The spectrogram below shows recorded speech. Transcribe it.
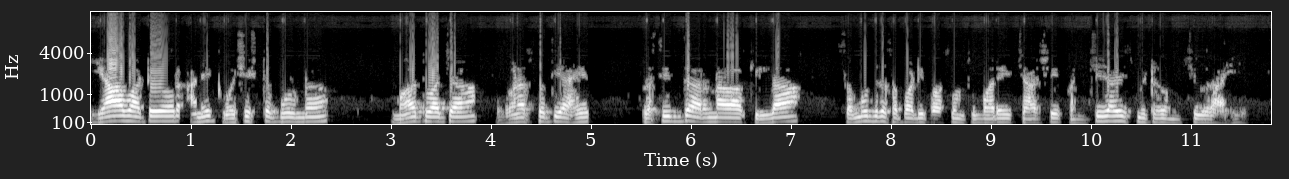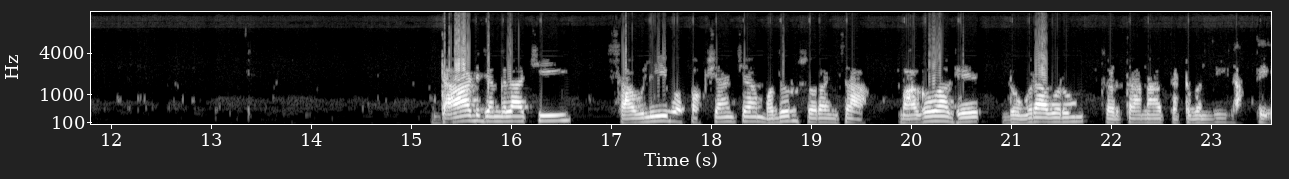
या वाटेवर अनेक वैशिष्ट्यपूर्ण महत्त्वाच्या वनस्पती आहेत. प्रसिद्ध अर्नाळा किल्ला समुद्र सपाटीपासून सुमारे चारशे पंचेचाळीस मीटर उंचीवर आहे. दाट जंगलाची सावली व पक्ष्यांच्या मधुर स्वरांचा मागोवा घेत डोंगरावरून चढताना तटबंदी लागते.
